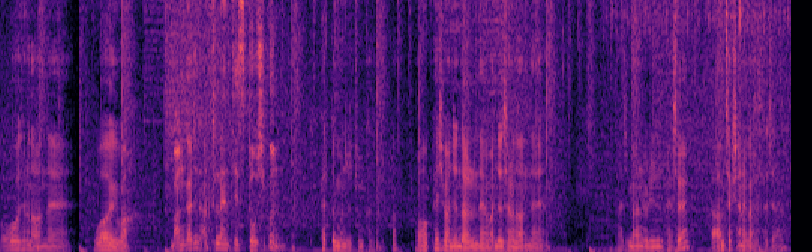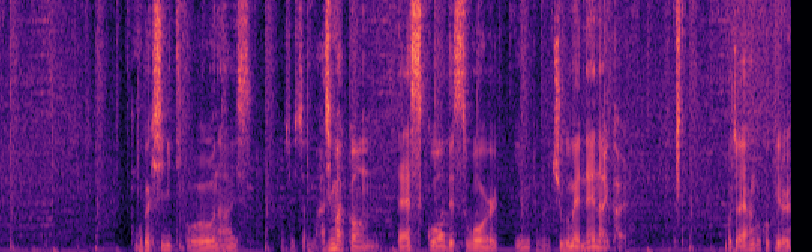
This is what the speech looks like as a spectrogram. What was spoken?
오 새로 나왔네 와 이거 봐 망가진 아틀란티스 도시군 pet도 먼저 좀 가볼까? 어 펫이 완전 다르네 완전 새로 나왔네 하지만 우리는 pet을 다음 섹션에 가서 사자 512T 오 nice 할수 있어 마지막 검 Death Squad Sword 이름이 좀 죽음의 내 날칼 모자에 한국 국기를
